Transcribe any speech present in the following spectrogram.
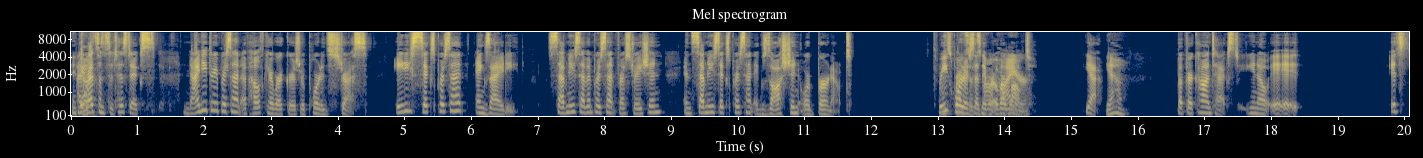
It I read some statistics. 93% of healthcare workers reported stress, 86% anxiety, 77% frustration, and 76% exhaustion or burnout. Three quarters said they were not higher. overwhelmed. Yeah. Yeah. But for context, you know, it, it it's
